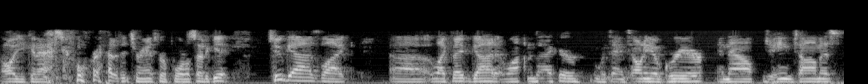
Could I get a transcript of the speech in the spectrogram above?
all you can ask for out of the transfer portal. So to get two guys like uh, like they've got at linebacker with Antonio Grier and now Jaheim Thomas,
